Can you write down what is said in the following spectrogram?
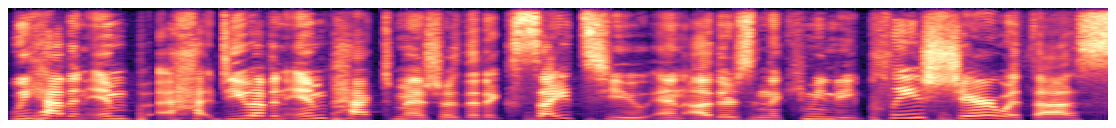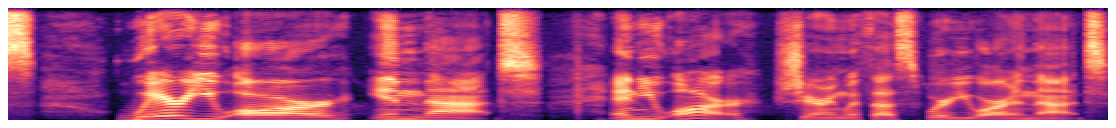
We have an imp- do you have an impact measure that excites you and others in the community? Please share with us where you are in that. And you are sharing with us where you are in that.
